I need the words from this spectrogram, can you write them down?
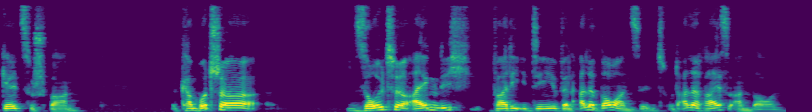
Geld zu sparen. Kambodscha sollte eigentlich, war die Idee, wenn alle Bauern sind und alle Reis anbauen,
